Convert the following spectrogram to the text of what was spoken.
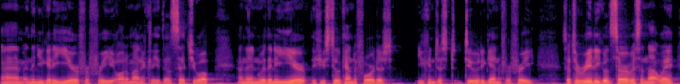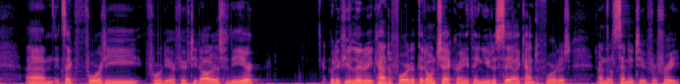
um, and then you get a year for free automatically. They'll set you up, and then within a year, if you still can't afford it, you can just do it again for free. So it's a really good service in that way. Um, it's like 40, 40 or fifty dollars for the year. But if you literally can't afford it, they don't check or anything. You just say I can't afford it, and they'll send it to you for free.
